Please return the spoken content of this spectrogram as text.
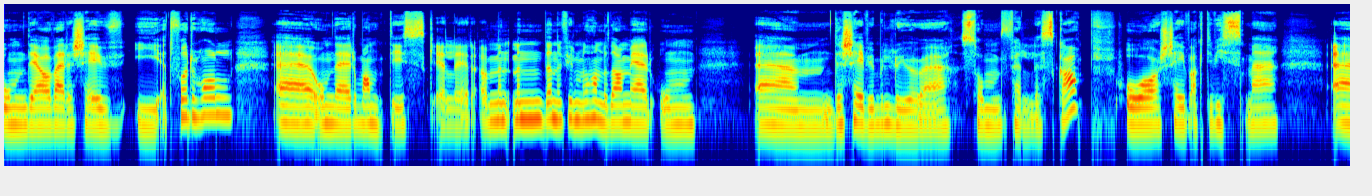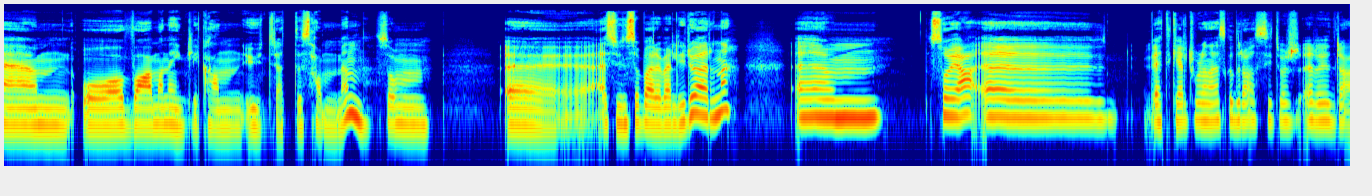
om det å være skeiv i et forhold, eh, om det er romantisk eller men, men denne filmen handler da mer om eh, det skeive miljøet som fellesskap, og skeiv aktivisme, eh, og hva man egentlig kan utrette sammen, som jeg syns er bare veldig rørende. Um, så ja eh, Vet ikke helt hvordan jeg skal dra, eller dra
